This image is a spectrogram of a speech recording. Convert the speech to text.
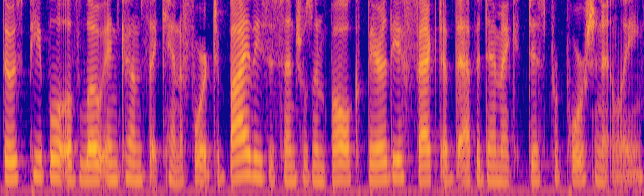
Those people of low incomes that can't afford to buy these essentials in bulk bear the effect of the epidemic disproportionately.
